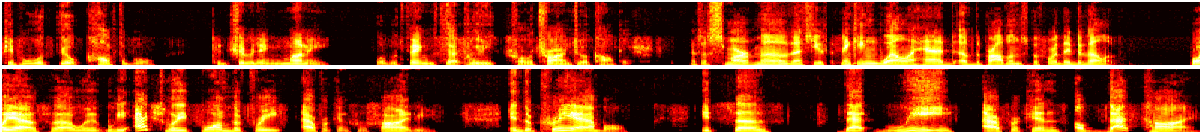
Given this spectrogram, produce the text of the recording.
people would feel comfortable contributing money for the things that we were trying to accomplish. That's a smart move. That's you thinking well ahead of the problems before they develop. Well, yes, uh, we, we actually formed the Free African Society. In the preamble, it says that we, Africans of that time,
